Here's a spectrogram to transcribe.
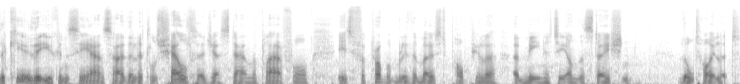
The queue that you can see outside the little shelter just down the platform is for probably the most popular amenity on the station the toilet.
